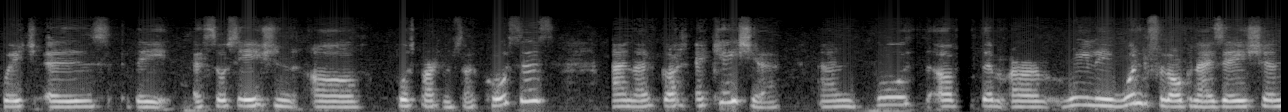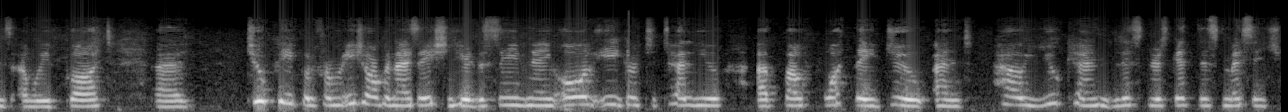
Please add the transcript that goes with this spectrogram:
which is the Association of Postpartum Psychosis, and I've got Acacia, and both of them are really wonderful organizations. And we've got uh, two people from each organization here this evening all eager to tell you about what they do and how you can listeners get this message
